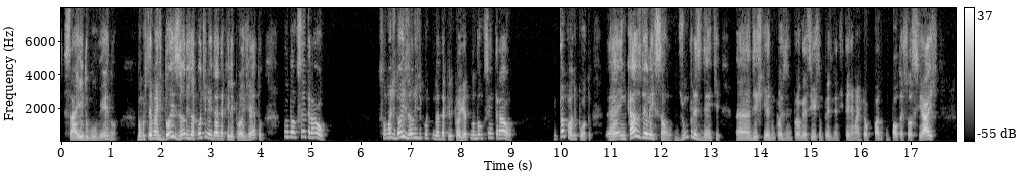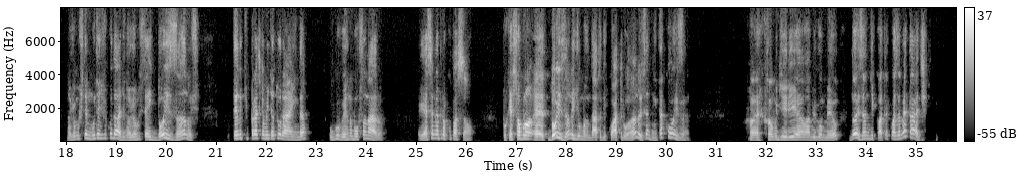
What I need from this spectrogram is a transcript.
sair do governo, vamos ter mais dois anos da continuidade daquele projeto no Banco Central. São mais dois anos de continuidade daquele projeto no Banco Central. Então, Claudio Porto, é, em caso de eleição de um presidente de esquerda, um presidente progressista, um presidente que esteja mais preocupado com pautas sociais, nós vamos ter muita dificuldade. Nós vamos ter dois anos tendo que praticamente aturar ainda o governo Bolsonaro. E essa é a minha preocupação. Porque sobram é, dois anos de um mandato de quatro anos é muita coisa. Como diria um amigo meu, dois anos de quatro é quase a metade.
